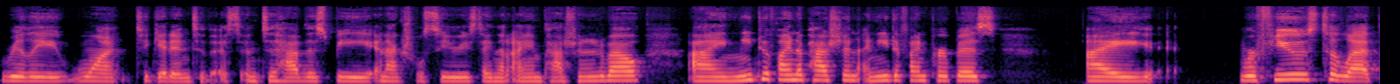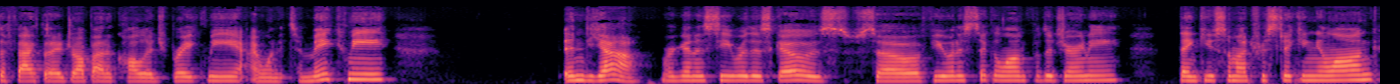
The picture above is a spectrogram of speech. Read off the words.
really want to get into this and to have this be an actual serious thing that I am passionate about. I need to find a passion, I need to find purpose. I refuse to let the fact that I drop out of college break me. I want it to make me. And yeah, we're going to see where this goes. So if you want to stick along for the journey, thank you so much for sticking along.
